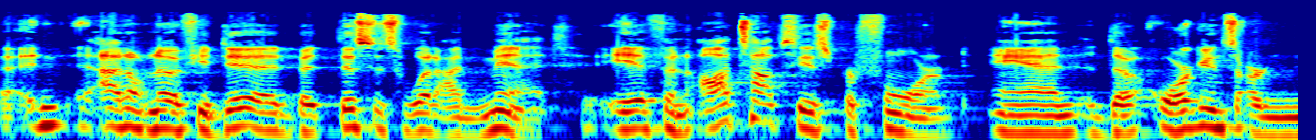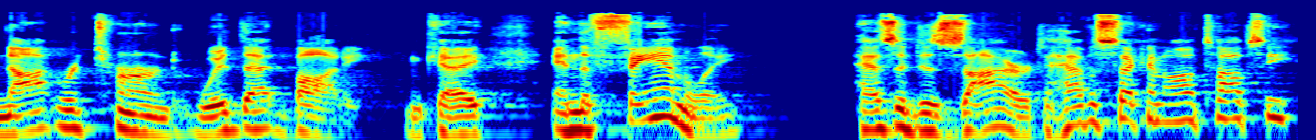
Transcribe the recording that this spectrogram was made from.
Uh, I don't know if you did, but this is what I meant. If an autopsy is performed and the organs are not returned with that body, okay, and the family has a desire to have a second autopsy,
